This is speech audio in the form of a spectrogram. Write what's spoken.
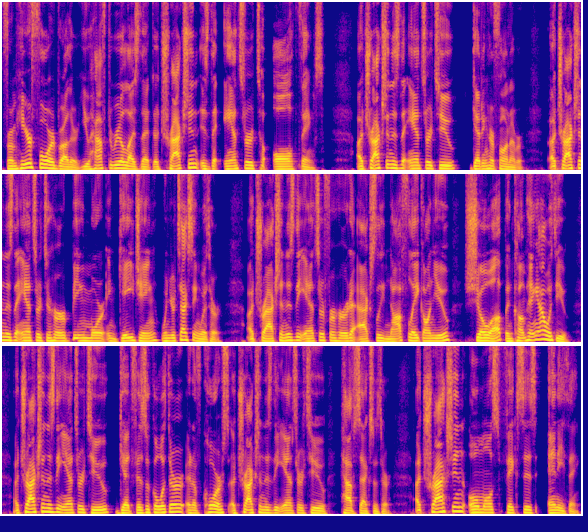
From here forward, brother, you have to realize that attraction is the answer to all things. Attraction is the answer to getting her phone number. Attraction is the answer to her being more engaging when you're texting with her. Attraction is the answer for her to actually not flake on you, show up, and come hang out with you. Attraction is the answer to get physical with her. And of course, attraction is the answer to have sex with her. Attraction almost fixes anything.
